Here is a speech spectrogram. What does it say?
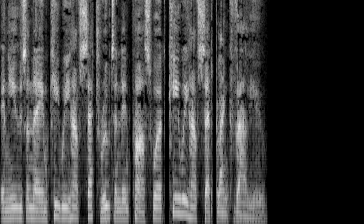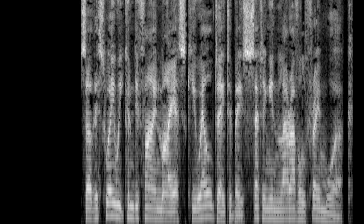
in username key we have set root and in password key we have set blank value. So this way we can define MySQL database setting in Laravel framework.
